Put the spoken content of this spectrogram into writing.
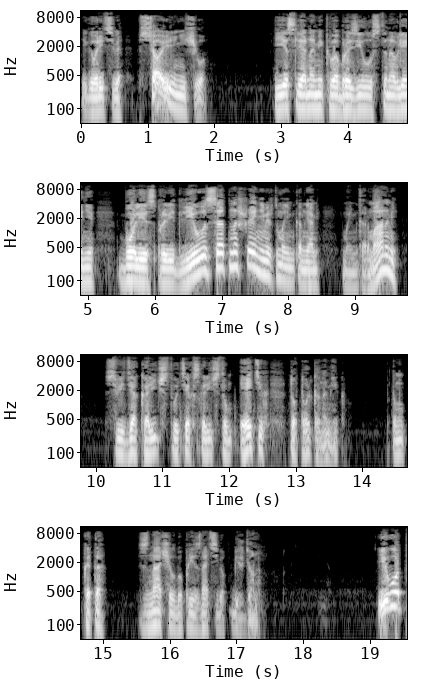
и говорить себе — все или ничего. И если я на миг вообразил установление более справедливого соотношения между моими камнями и моими карманами, сведя количество тех с количеством этих, то только на миг, потому как это значило бы признать себя побежденным. И вот,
